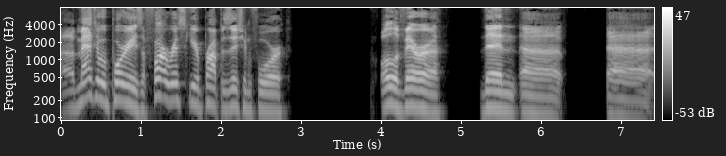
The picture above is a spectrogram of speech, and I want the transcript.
a matchup with Poirier is a far riskier proposition for Oliveira than uh uh,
